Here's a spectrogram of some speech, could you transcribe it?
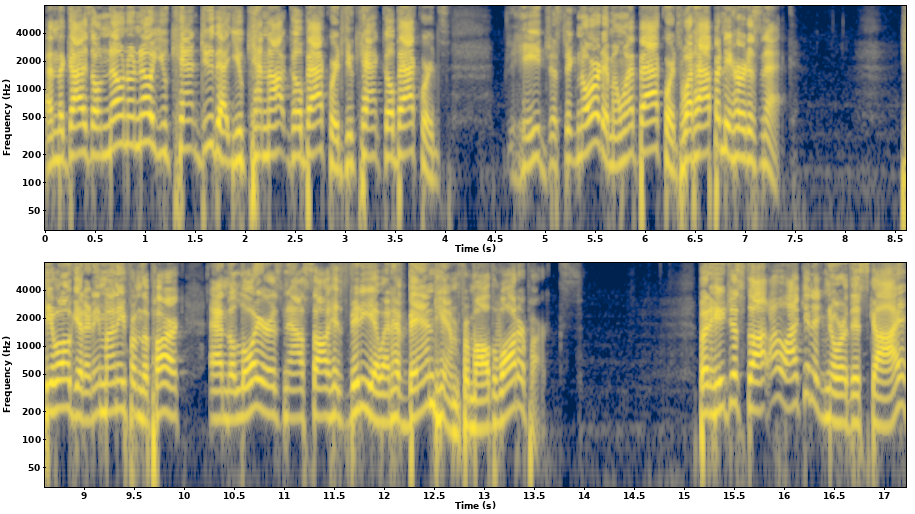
And the guy's, oh, no, no, no, you can't do that. You cannot go backwards. You can't go backwards. He just ignored him and went backwards. What happened? He hurt his neck. He won't get any money from the park. And the lawyers now saw his video and have banned him from all the water parks. But he just thought, oh, I can ignore this guy.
